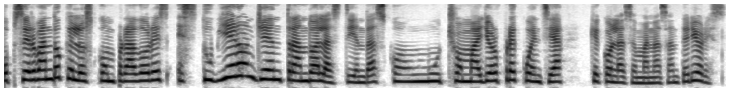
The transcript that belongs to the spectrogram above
observando que los compradores estuvieron ya entrando a las tiendas con mucho mayor frecuencia que con las semanas anteriores.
